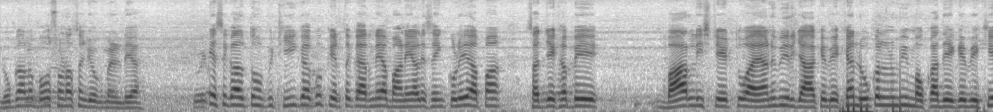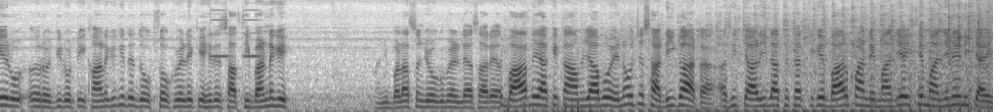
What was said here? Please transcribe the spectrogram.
ਲੋਕਾਂ ਵੱਲੋਂ ਬਹੁਤ ਸੋਹਣਾ ਸੰਯੋਗ ਮਿਲ ਰਿਹਾ ਇਸ ਗੱਲ ਤੋਂ ਵੀ ਠੀਕ ਆ ਕੋਈ ਕਿਰਤ ਕਰਨੇ ਆ ਬਾਣੇ ਵਾਲੇ ਸਿੰਘ ਕੋਲੇ ਆਪਾਂ ਸੱਜੇ ਖੱਬੇ ਬਾਹਰਲੀ ਸਟੇਟ ਤੋਂ ਆਇਆਂ ਨੂੰ ਵੀ ਰਜਾ ਕੇ ਵੇਖਿਆ ਲੋਕਲ ਨੂੰ ਵੀ ਮੌਕਾ ਦੇ ਕੇ ਵੇਖੀਏ ਰੋਜੀ ਰੋਟੀ ਖਾਣਗੇ ਕਿਤੇ ਦੁੱਖ ਸੁੱਖ ਵੇਲੇ ਕਿਸੇ ਦੇ ਸਾਥੀ ਬਣਨਗੇ। ਹਾਂਜੀ ਬੜਾ ਸੰਯੋਗ ਮਿਲ ਰਿਹਾ ਸਾਰਿਆਂ ਬਾਹਰ ਲਿਆ ਕੇ ਕਾਮਯਾਬ ਹੋਏ ਨਾ ਉਹ ਚ ਸਾਡੀ ਘਾਟ ਆ। ਅਸੀਂ 40 ਲੱਖ ਖਰਚ ਕੇ ਬਾਹਰ ਭਾਂਡੇ ਮਾਂਜੇ ਇੱਥੇ ਮਾਂਜਣੇ ਨਹੀਂ ਚਾਹੇ।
